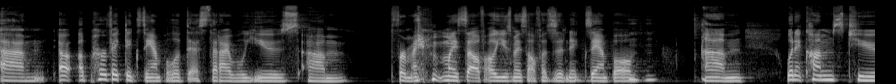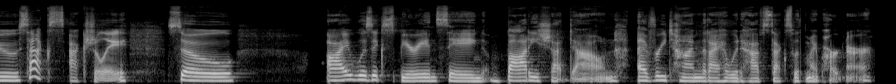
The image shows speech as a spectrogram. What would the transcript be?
um, a, a, perfect example of this that I will use um, for my, myself, I'll use myself as an example. Mm-hmm um, when it comes to sex, actually. So I was experiencing body shutdown every time that I would have sex with my partner.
